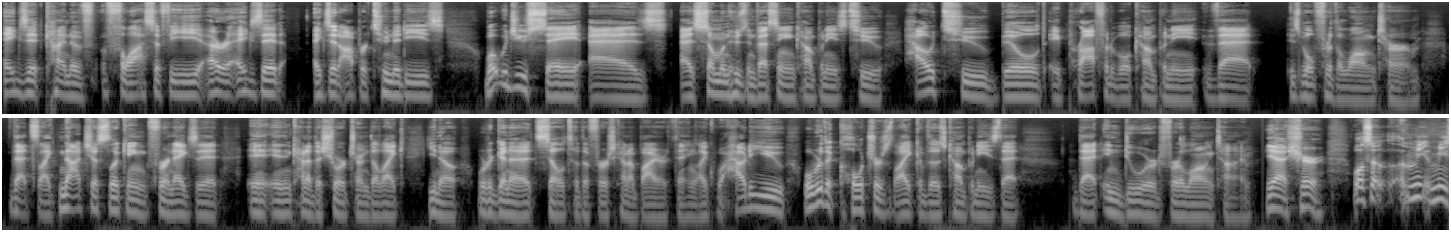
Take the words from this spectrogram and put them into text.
exit kind of philosophy or exit exit opportunities. What would you say as as someone who's investing in companies to how to build a profitable company that is built for the long term? That's like not just looking for an exit in, in, kind of the short term the like you know we're gonna sell to the first kind of buyer thing. Like how do you what were the cultures like of those companies that that endured for a long time? Yeah sure. Well so let me let me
